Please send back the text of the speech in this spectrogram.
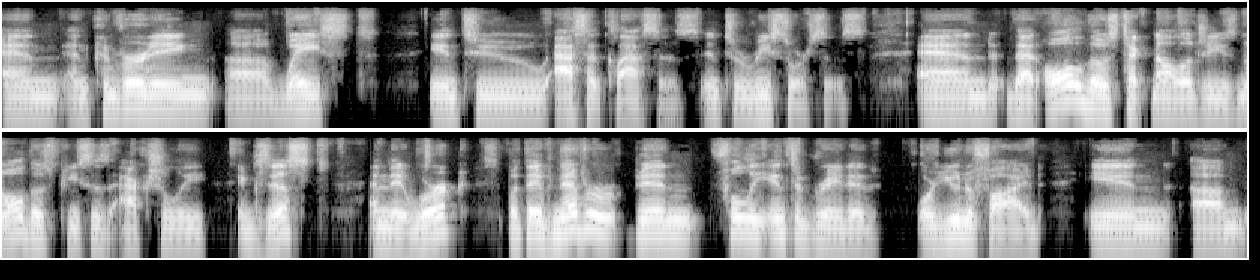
and and converting uh, waste into asset classes into resources and that all those technologies and all those pieces actually exist and they work, but they've never been fully integrated or unified in um,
